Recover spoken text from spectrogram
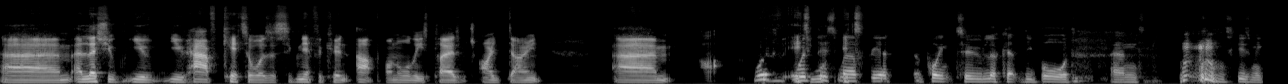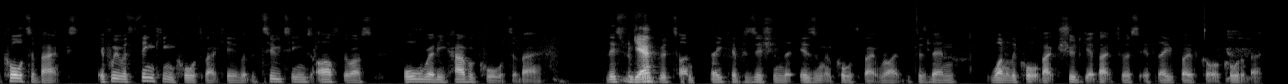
Um, unless you you you have Kittle as a significant up on all these players, which I don't. Um, would would this Murph be a, a point to look at the board and excuse me quarterbacks? If we were thinking quarterback here, but the two teams after us already have a quarterback, this would yeah. be a good time to take a position that isn't a quarterback, right? Because then one of the quarterbacks should get back to us if they've both got a quarterback.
